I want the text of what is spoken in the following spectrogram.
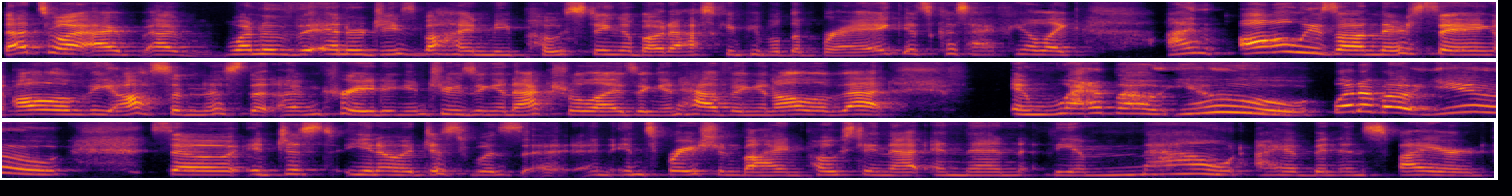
That's why I, I one of the energies behind me posting about asking people to brag is because I feel like I'm always on there saying all of the awesomeness that I'm creating and choosing and actualizing and having and all of that and what about you? What about you? So it just you know it just was an inspiration behind posting that. And then the amount i have been inspired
